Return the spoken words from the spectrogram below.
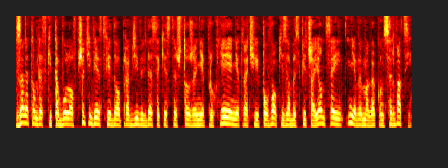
Zaletą deski Tabulo w przeciwieństwie do prawdziwych desek jest też to, że nie próchnieje, nie traci powłoki zabezpieczającej i nie wymaga konserwacji.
